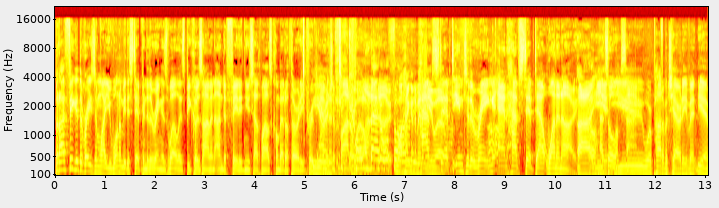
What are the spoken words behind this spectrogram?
But I figured the reason why you wanted me to step into the ring as well is because I'm an undefeated New South Wales Combat Authority approved You're amateur an- fighter. Combat one and oh. Authority. Well, hang on a minute. Have you, uh, stepped into the ring and have stepped out one and oh. Uh, That's you, all I'm saying. you saying. were part of a charity event, yeah.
